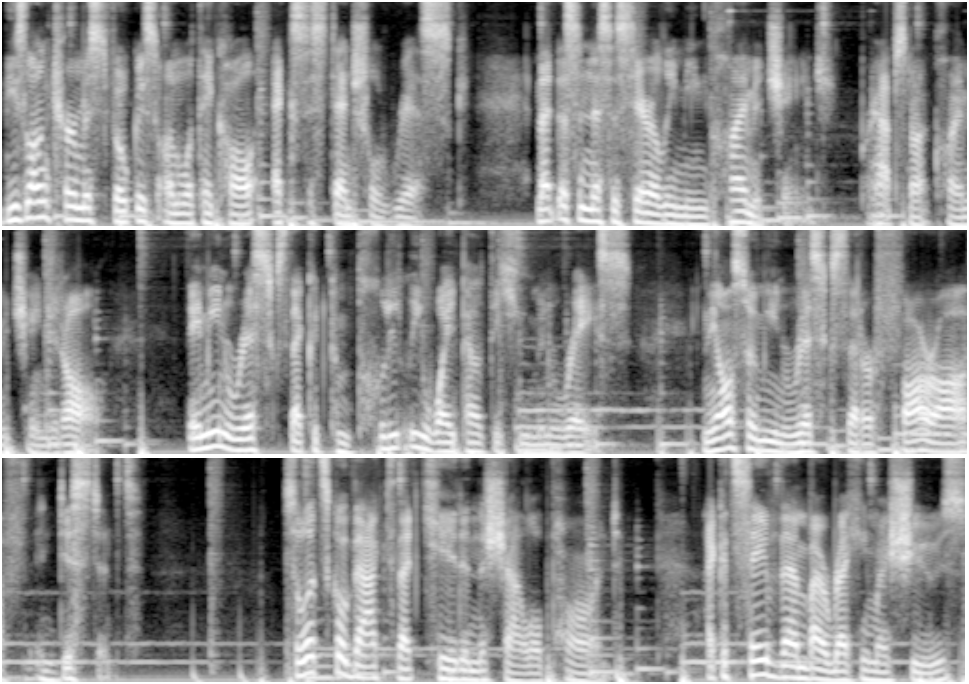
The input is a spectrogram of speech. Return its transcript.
These long termists focus on what they call existential risk. And that doesn't necessarily mean climate change, perhaps not climate change at all. They mean risks that could completely wipe out the human race. And they also mean risks that are far off and distant. So let's go back to that kid in the shallow pond. I could save them by wrecking my shoes,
